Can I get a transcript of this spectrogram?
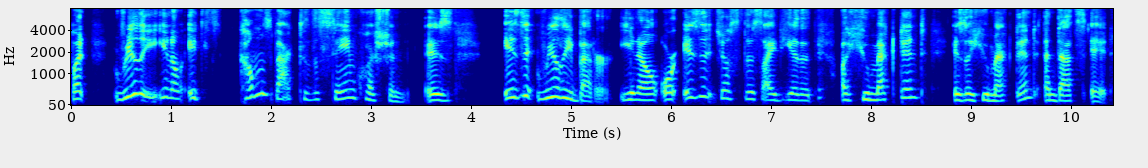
but really you know it comes back to the same question is is it really better you know or is it just this idea that a humectant is a humectant and that's it?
